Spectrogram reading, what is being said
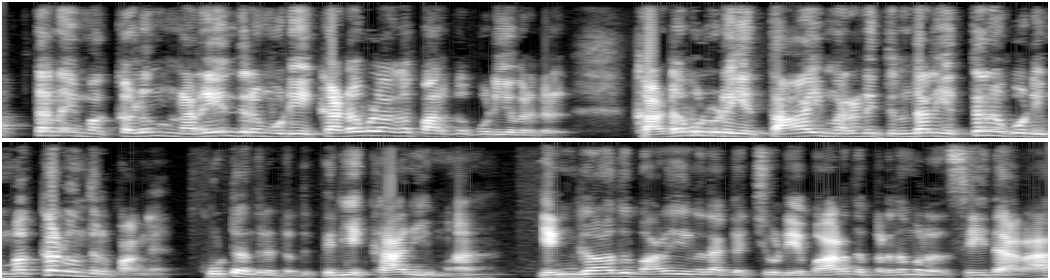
அத்தனை மக்களும் நரேந்திர மோடியை கடவுளாக பார்க்கக்கூடியவர்கள். கடவுளுடைய தாய் மரணித்திருந்தால் எத்தனை கோடி மக்கள் வந்திருப்பாங்க? கூட்டம் திரட்டது பெரிய காரியமா? எங்காவது பாரதிய ஜனதா கட்சியுடைய பாரத பிரதமர் அதை செய்தாரா?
